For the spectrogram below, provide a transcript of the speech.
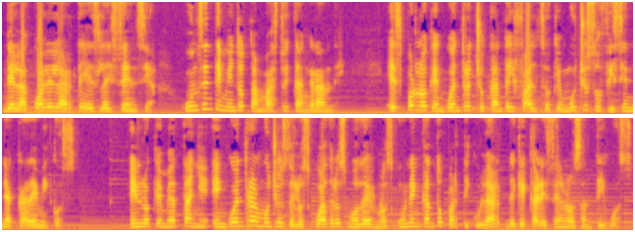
de la cual el arte es la esencia, un sentimiento tan vasto y tan grande, es por lo que encuentro chocante y falso que muchos oficien de académicos. En lo que me atañe, encuentro en muchos de los cuadros modernos un encanto particular de que carecen los antiguos.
